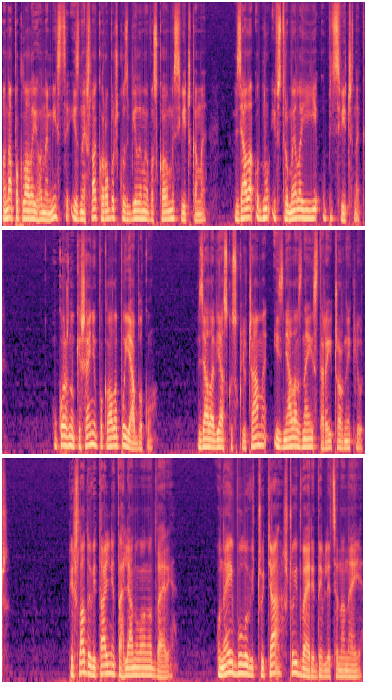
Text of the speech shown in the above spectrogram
Вона поклала його на місце і знайшла коробочку з білими восковими свічками, взяла одну і вструмила її у підсвічник. У кожну кишеню поклала по яблуку, взяла в'язку з ключами і зняла з неї старий чорний ключ. Пішла до вітальні та глянула на двері. У неї було відчуття, що й двері дивляться на неї.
